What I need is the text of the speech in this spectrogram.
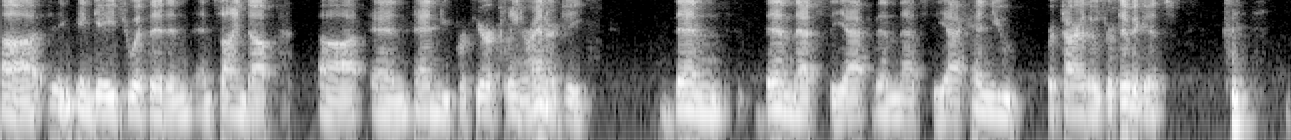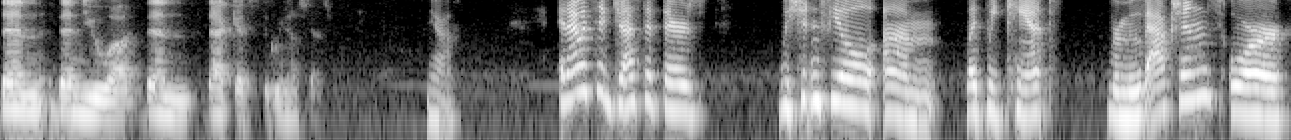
uh, engaged with it and, and signed up, uh, and and you procure cleaner energy, then then that's the act. Then that's the act, and you retire those certificates. then then you uh, then that gets the greenhouse gas. Yeah, and I would suggest if there's, we shouldn't feel um, like we can't remove actions or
